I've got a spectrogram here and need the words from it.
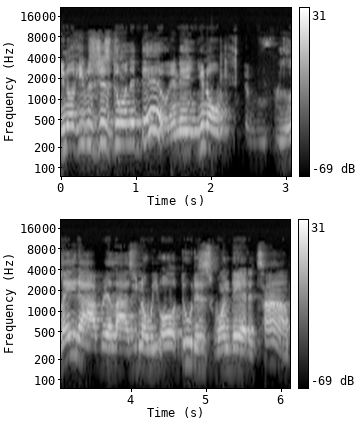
you know, he was just doing the deal. And then, you know, later I realized, you know, we all do this one day at a time.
